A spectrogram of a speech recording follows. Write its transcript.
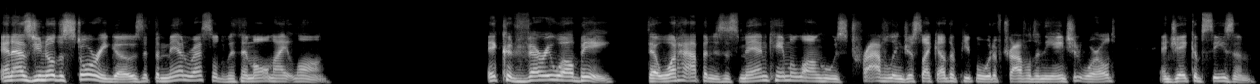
And as you know, the story goes that the man wrestled with him all night long. It could very well be that what happened is this man came along who was traveling just like other people would have traveled in the ancient world, and Jacob sees him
